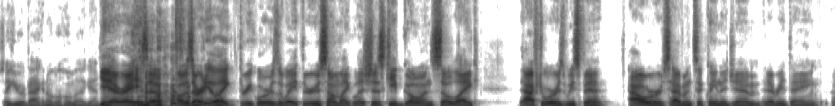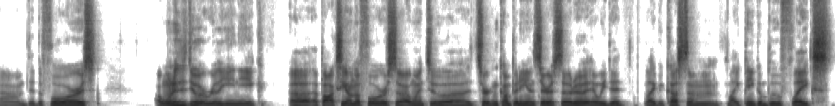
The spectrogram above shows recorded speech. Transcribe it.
it's like you were back in Oklahoma again. yeah, right. So I was already like three quarters of the way through. So I'm like, let's just keep going. So like afterwards, we spent hours having to clean the gym and everything. Um, did the floors. I wanted to do a really unique uh, epoxy on the floor, so I went to a certain company in Sarasota and we did like a custom like pink and blue flakes.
